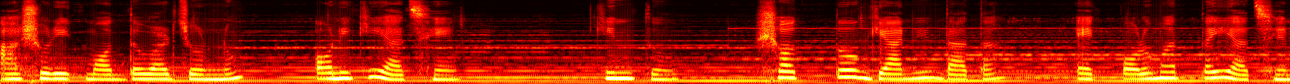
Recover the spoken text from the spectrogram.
আসরিক মত দেওয়ার জন্য অনেকেই আছে। কিন্তু সত্য জ্ঞানের দাতা এক পরমাত্মাই আছেন।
